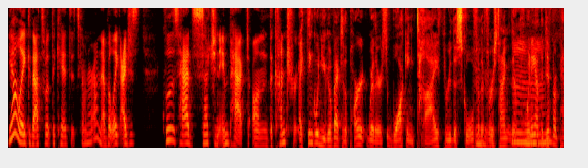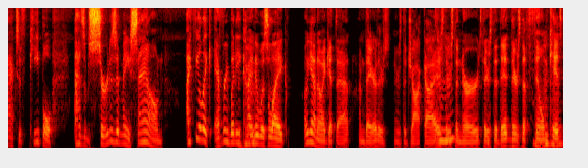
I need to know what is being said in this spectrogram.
yeah, like that's what the kids, it's coming around now. But like, I just. Clueless had such an impact on the country. I think when you go back to the part where they're walking Tai through the school for the Mhm. first time and they're pointing out the Mhm. different packs of people, as absurd as it may sound, I feel like everybody Mhm. kind of was like, "Oh yeah, no, I get that. I'm there. There's there's the jock guys. There's the nerds. There's the there's the film Mhm. kids.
